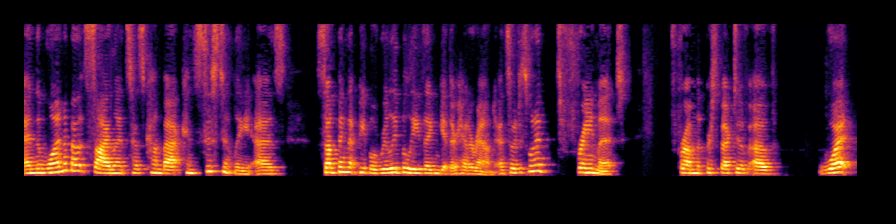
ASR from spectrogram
And the one about silence has come back consistently as something that people really believe they can get their head around. And so I just want to frame it from the perspective of what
